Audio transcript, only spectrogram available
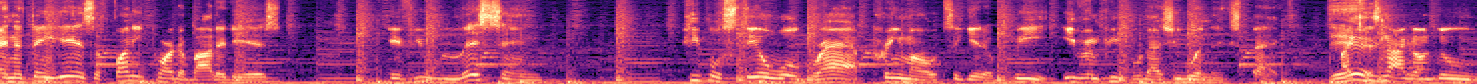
And the thing is, the funny part about it is, if you listen, people still will grab Primo to get a beat, even people that you wouldn't expect. Like he's not gonna do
